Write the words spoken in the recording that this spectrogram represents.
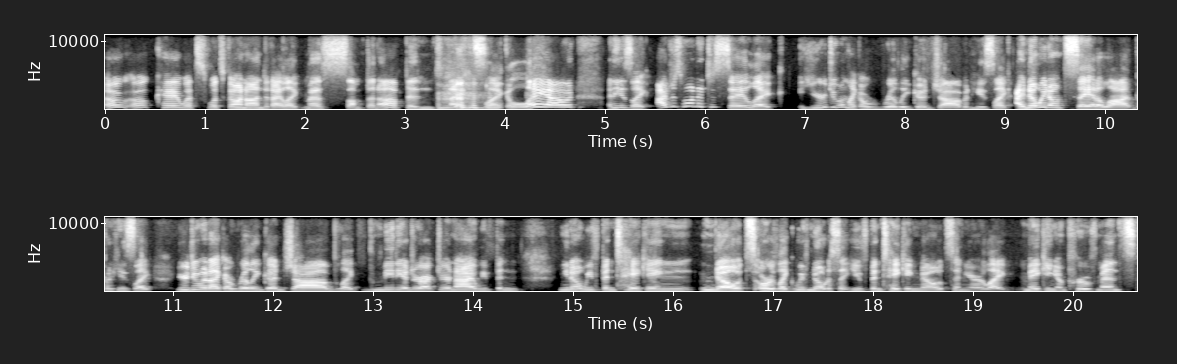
oh okay what's what's going on? Did i like mess something up in tonight's like layout? And he's like i just wanted to say like you're doing like a really good job. And he's like i know we don't say it a lot but he's like you're doing like a really good job. Like the media director and i we've been you know we've been taking notes or like we've noticed that you've been taking notes and you're like making improvements.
